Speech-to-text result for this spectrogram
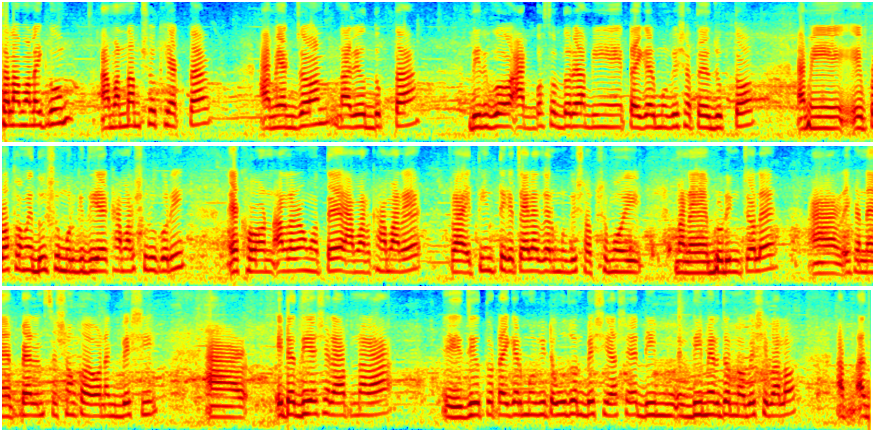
আসসালামু আলাইকুম। আমার নাম সখী আক্তার। আমি একজন নারী উদ্যোক্তা। দীর্ঘ আট বছর ধরে আমি টাইগার মুরগির সাথে যুক্ত। আমি প্রথমে দুশো মুরগি দিয়ে খামার শুরু করি। এখন আল্লাহ রহমতে আমার খামারে প্রায় তিন থেকে চার হাজার মুরগি সবসময় মানে ব্রুডিং চলে। আর এখানে প্যারেন্টসের সংখ্যা অনেক বেশি। আর এটা দিয়ে সেটা আপনারা, এই যেহেতু টাইগার মুরগিটা ওজন বেশি আসে, ডিম, ডিমের জন্য বেশি ভালো।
